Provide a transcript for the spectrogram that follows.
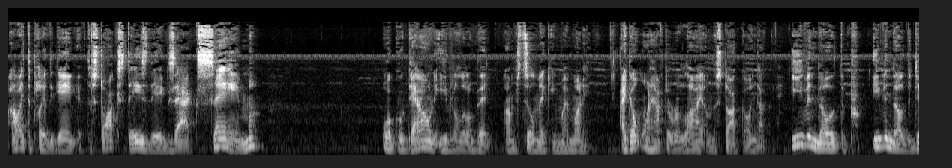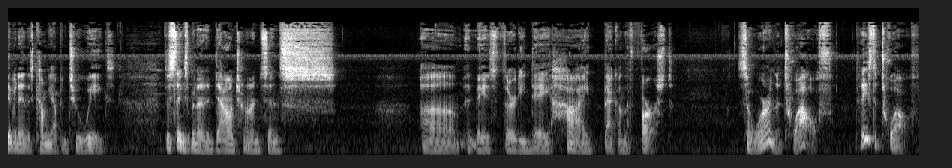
I like to play the game if the stock stays the exact same or go down even a little bit, I'm still making my money. I don't want to have to rely on the stock going up, even though the even though the dividend is coming up in two weeks. This thing's been in a downturn since um, it made its 30-day high back on the first. So we're in the 12th. Today's the 12th.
